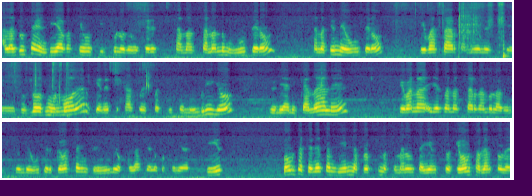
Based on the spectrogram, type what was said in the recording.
A las 12 del día va a ser un círculo de mujeres sanando mi útero, sanación de útero, que va a estar también este, pues, dos Moon Mother, que en este caso es Pachuca Membrillo, Juliani Canales, van a, ellas van a estar dando la bendición de útero, que va a estar increíble, ojalá sea la oportunidad de asistir. Vamos a tener también la próxima semana un taller que vamos a hablar sobre,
